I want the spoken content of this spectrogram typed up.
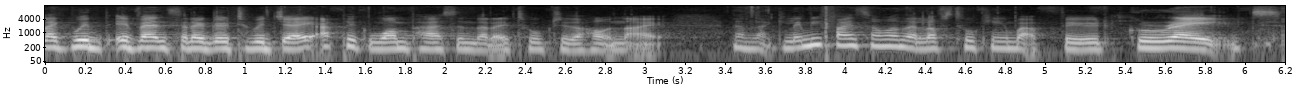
like with events that I go to with Jay. I pick one person that I talk to the whole night, and I'm like, let me find someone that loves talking about food. Great,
